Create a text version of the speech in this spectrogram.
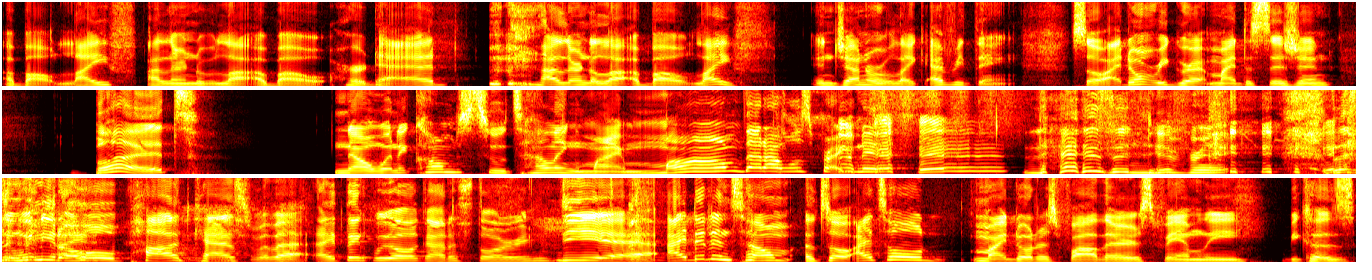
about life. I learned a lot about her dad. I learned a lot about life in general, like everything. So I don't regret my decision. But now, when it comes to telling my mom that I was pregnant, that is a different. Listen, we need a whole podcast for that. I think we all got a story. Yeah, I didn't tell. So I told my daughter's father's family because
